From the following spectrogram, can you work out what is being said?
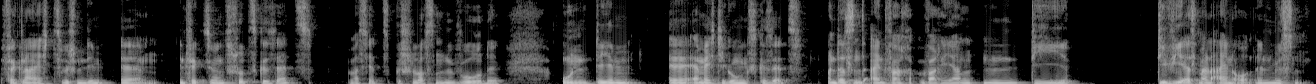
Vergleich zwischen dem ähm, Infektionsschutzgesetz, was jetzt beschlossen wurde, und dem äh, Ermächtigungsgesetz. Und das sind einfach Varianten, die, die wir erstmal einordnen müssen,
